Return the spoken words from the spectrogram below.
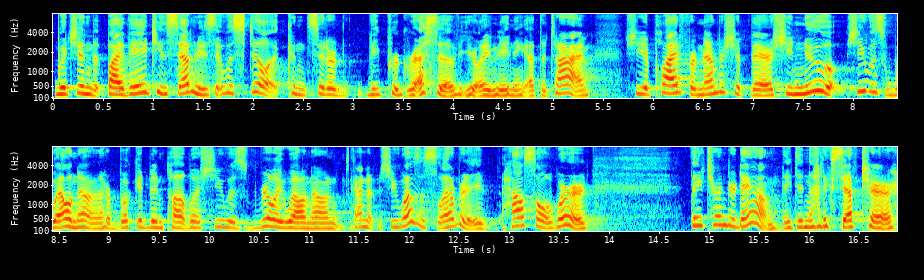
which in the, by the 1870s, it was still considered the progressive yearly meeting at the time. She applied for membership there. She knew she was well known. Her book had been published. She was really well known. Kind of, she was a celebrity, household word. They turned her down. They did not accept her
